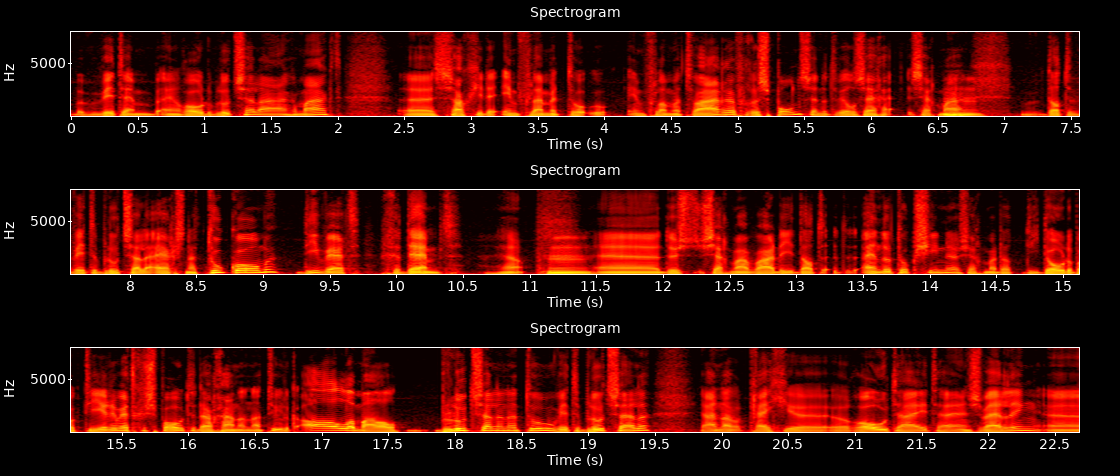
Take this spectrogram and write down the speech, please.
witte en, en rode bloedcellen aangemaakt, eh, zag je de inflammato- inflammatoire respons, en dat wil zeggen zeg maar, Mhm. dat de witte bloedcellen ergens naartoe komen, die werd gedempt. Ja. Hmm. Eh, dus zeg maar waar die, dat het endotoxine, zeg maar dat die dode bacterie werd gespoten, daar gaan er natuurlijk allemaal bloedcellen naartoe, witte bloedcellen. Ja, en dan krijg je eh, roodheid hè, en zwelling. eh,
